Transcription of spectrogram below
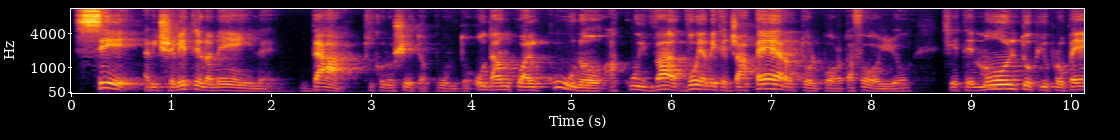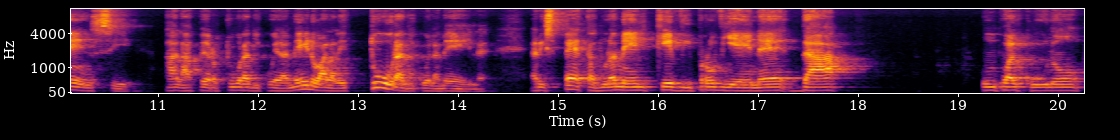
Se ricevete una mail da chi conoscete appunto o da un qualcuno a cui va, voi avete già aperto il portafoglio, siete molto più propensi all'apertura di quella mail o alla lettura di quella mail rispetto ad una mail che vi proviene da un qualcuno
